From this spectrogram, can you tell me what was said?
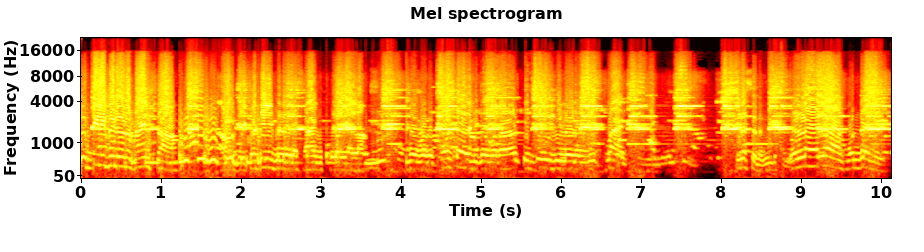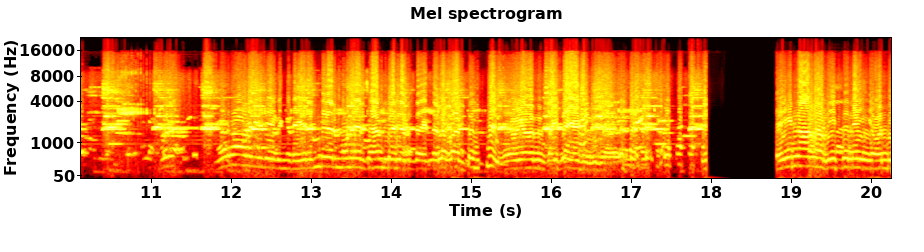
குட்டிலிபினோட ஃபேன்ஸ் தான் ஓகே குட்டிலிபினோட ஃபேன்ஸ் எல்லாம் இது ஒரு போட்டோ எடுக்க போறா குட்டிலிபினோட பிக் ஃபேன்ஸ் இல்ல சார் எல்லாம் எல்லாம் கொண்டாடி ஒரு ஆள் வீடியோ எடுங்கடா. ரெண்டு பேர் மூணு பேர் சேனல் எடுத்தா இல்ல பைசா கேட்டு மெயினான ரீசனே இங்க வந்து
